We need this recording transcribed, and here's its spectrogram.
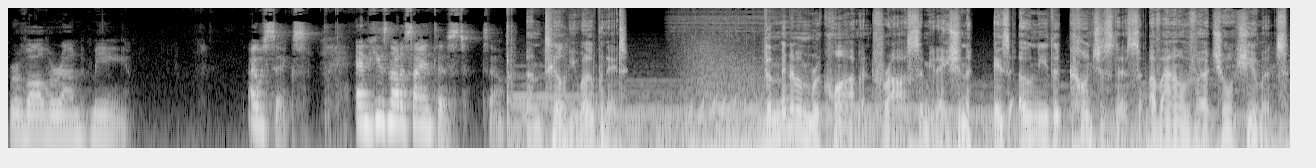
revolve around me. I was six. And he's not a scientist, so. Until you open it. The minimum requirement for our simulation is only the consciousness of our virtual humans.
